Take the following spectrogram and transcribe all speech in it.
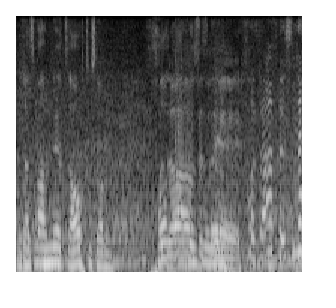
Und das machen wir jetzt auch zusammen. Chodafesle. Chodafesle.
